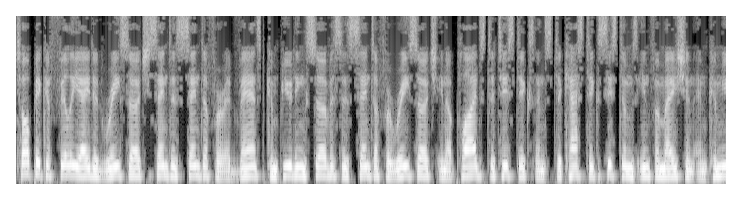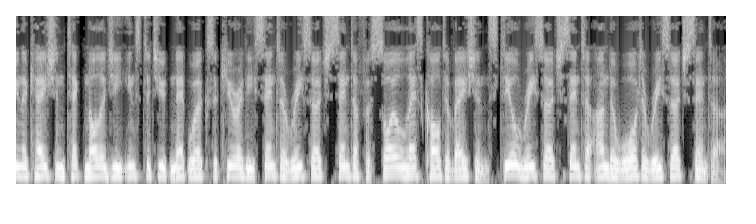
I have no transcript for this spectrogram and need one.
Topic affiliated research centers Center for Advanced Computing Services Center for Research in Applied Statistics and Stochastic Systems Information and Communication Technology Institute Network Security Center Research Center for Soil-Less Cultivation Steel Research Center Underwater Research Center.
